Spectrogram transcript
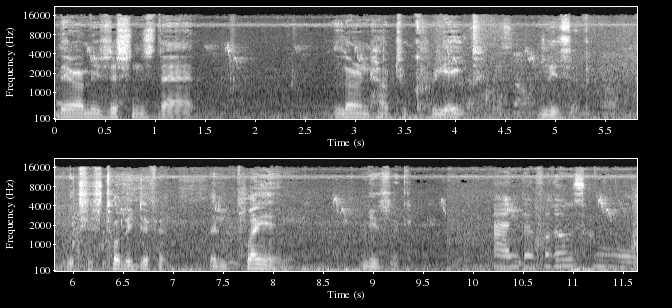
there are musicians that learn how to create music, which is totally different than playing music. And uh, for those who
